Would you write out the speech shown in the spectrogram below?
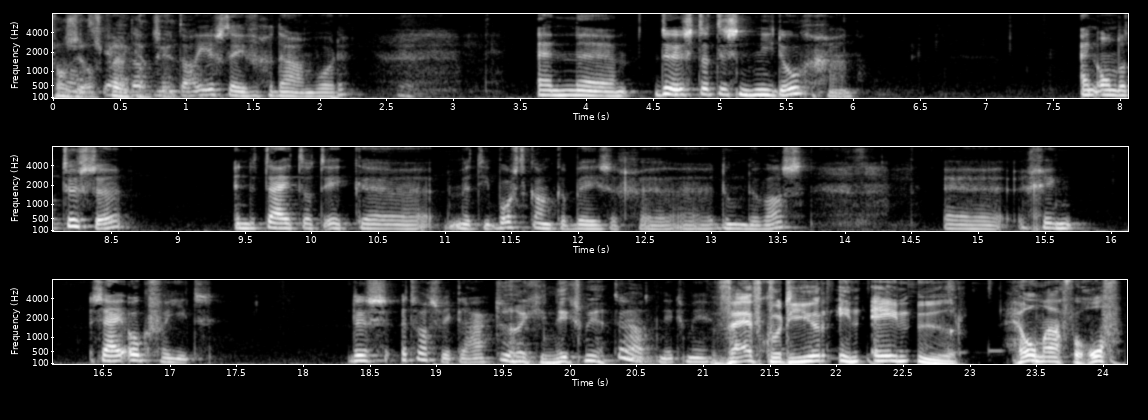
Want, Vanzelfsprekend. Ja, dat ja. moet al eerst even gedaan worden. En eh, dus dat is niet doorgegaan. En ondertussen, in de tijd dat ik eh, met die borstkanker bezig eh, doende was, eh, ging zij ook failliet. Dus het was weer klaar. Toen had je niks meer. Toen had ik niks meer. Vijf kwartier in één uur. Helma Verhof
